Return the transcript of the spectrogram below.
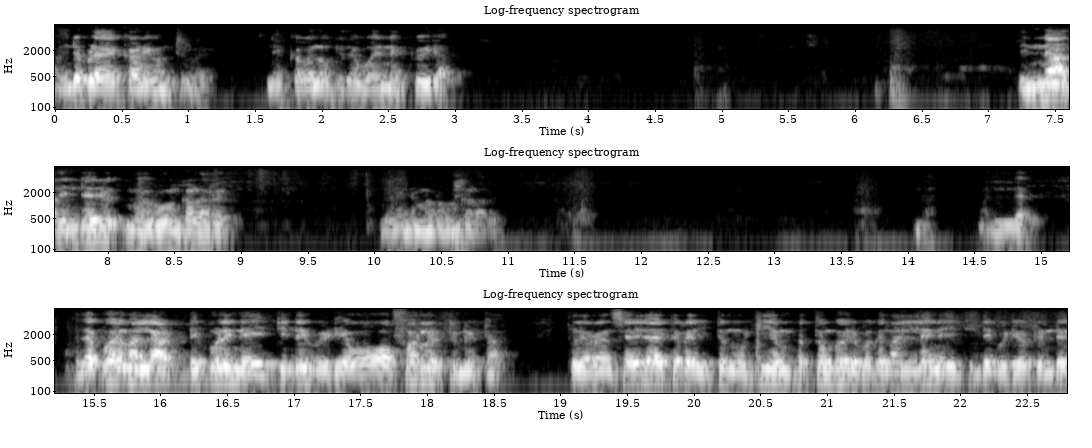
അതിന്റെ ബ്ലാക്കാണ് വന്നിട്ടുള്ളത്. നെക്കൊക്കെ നോക്കി ഇതേപോലെ നെക്ക് വരിക. പിന്നെ അതിന്റെ ഒരു മെറൂൺ കളറ് അതിന്റെ മെറൂൺ കളറ് നല്ല അതേപോലെ നല്ല അടിപൊളി നെയ്റ്റിന്റെ വീഡിയോ ഓഫറിൽ ഇട്ടുണ്ട് കേട്ടോ ക്ലിയറൻസ് സെയിലായിട്ട് റേറ്റ് നൂറ്റി എൺപത്തൊമ്പത് രൂപക്ക് നല്ല നെയ്റ്റിന്റെ വീഡിയോ ഇട്ടിട്ടുണ്ട്.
